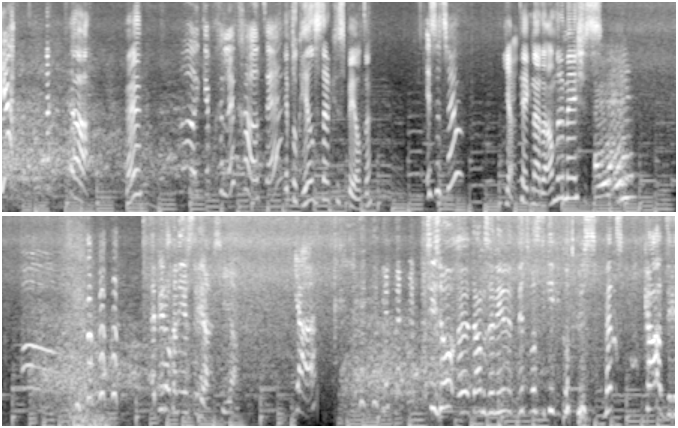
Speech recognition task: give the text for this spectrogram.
Ja. Ja. Hè? Oh, ik heb geluk gehad, hè? Je hebt ook heel sterk gespeeld, hè? Is het zo? Ja. Kijk naar de andere meisjes. Heb je nog een eerste reactie? Ja. Ja. Ziezo, eh dames en heren, dit was de Kikikot quiz met K3.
